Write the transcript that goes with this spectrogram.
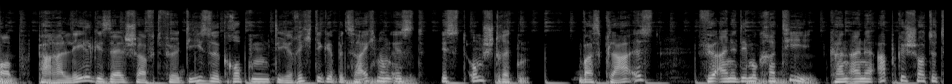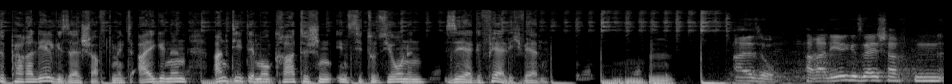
Ob Parallelgesellschaft für diese Gruppen die richtige Bezeichnung ist, ist umstritten. Was klar ist, für eine Demokratie kann eine abgeschottete Parallelgesellschaft mit eigenen antidemokratischen Institutionen sehr gefährlich werden. Also, Parallelgesellschaften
